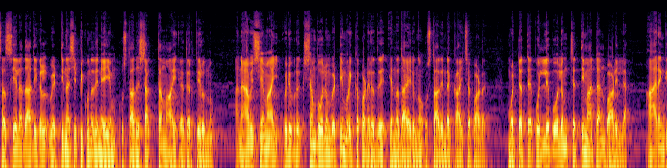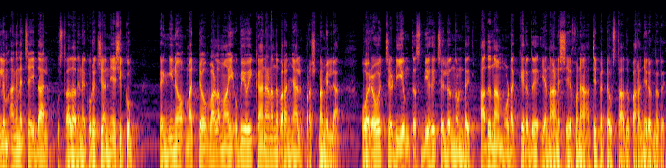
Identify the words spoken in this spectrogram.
സസ്യലതാദികൾ വെട്ടി നശിപ്പിക്കുന്നതിനെയും ഉസ്താദ് ശക്തമായി എതിർത്തിരുന്നു. അനാവശ്യമായി ഒരു വൃക്ഷം പോലും വെട്ടിമുറിക്കപ്പെടരുത് എന്നതായിരുന്നു ഉസ്താദിന്റെ കാഴ്ചപ്പാട്. മുറ്റത്തെ പുല്ല് പോലും ചെത്തി മാറ്റാൻ പാടില്ല. ആരെങ്കിലും അങ്ങനെ ചെയ്താൽ ഉസ്താദ് അതിനെക്കുറിച്ച് അന്വേഷിക്കും. തെങ്ങിനോ മറ്റോ വളമായി ഉപയോഗിക്കാനാണെന്ന് പറഞ്ഞാൽ പ്രശ്നമില്ല. ഓരോ ചെടിയും തസ്ബീഹ് ചെല്ലുന്നുണ്ട്. അത് നാം മുടക്കരുത് എന്നാണ് ഷേഖുന അത്തിപ്പറ്റ ഉസ്താദ് പറഞ്ഞിരുന്നത്.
